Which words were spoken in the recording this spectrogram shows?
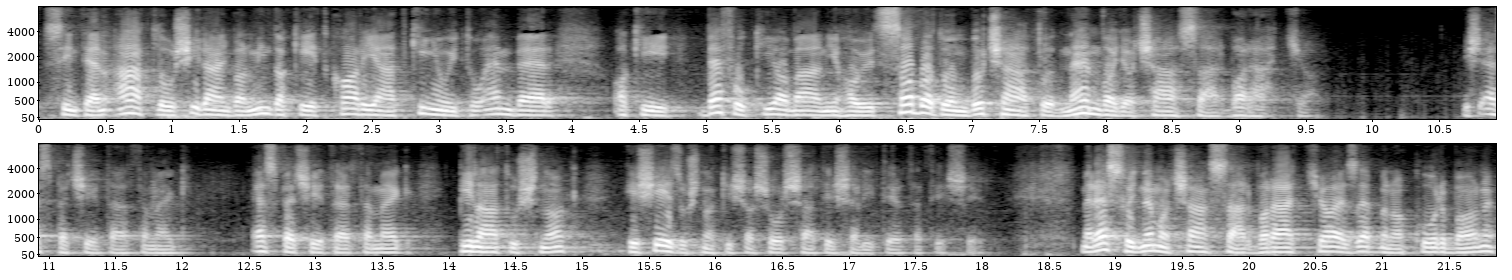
szintén átlós irányban mind a két karját kinyújtó ember, aki be fog kiabálni, ha őt szabadon bocsátod, nem vagy a császár barátja. És ezt pecsételte meg, ezt pecsételte meg Pilátusnak és Jézusnak is a sorsát és elítéltetését. Mert ez, hogy nem a császár barátja, ez ebben a korban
